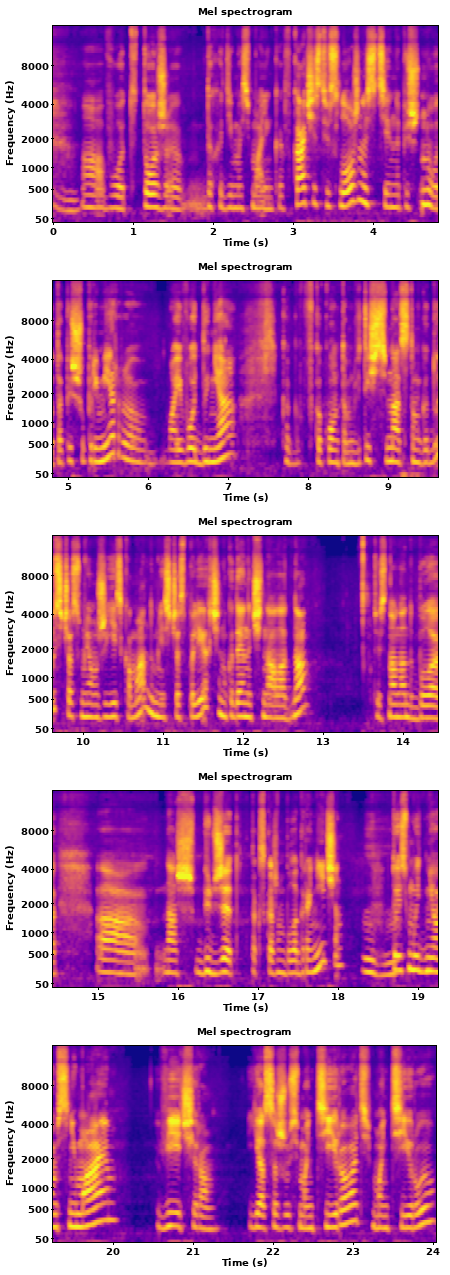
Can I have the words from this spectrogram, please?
Mm-hmm. А, вот, тоже доходимость маленькая. В качестве сложности напишу, ну вот опишу пример э, моего дня, как в каком-то 2017 году. Сейчас у меня уже есть команда, мне сейчас полегче, но когда я начинала одна, То есть нам надо было, э, наш бюджет, так скажем, был ограничен. Угу. То есть мы днем снимаем, вечером я сажусь монтировать, монтирую,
